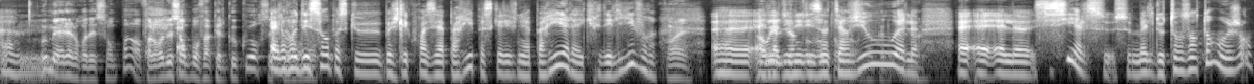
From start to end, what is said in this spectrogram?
Euh, oui, mais elle, elle redescend pas. Enfin, elle redescend pour faire quelques courses. Elle redescend parce que bah, je l'ai croisée à Paris, parce qu'elle est venue à Paris, elle a écrit des livres, euh, ah elle a donné des interviews, elle, elle, si, si, elle se, mêle de temps en temps aux gens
